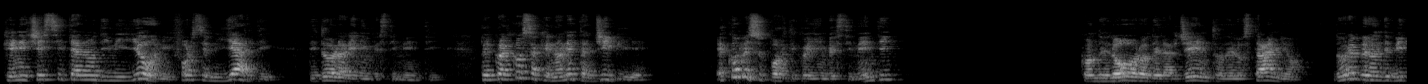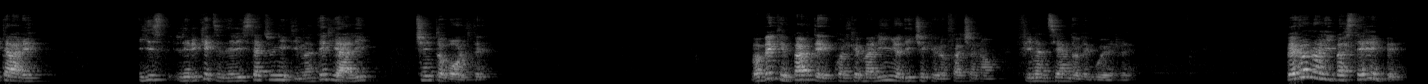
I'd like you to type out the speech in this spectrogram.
che necessitano di milioni forse miliardi di dollari in investimenti per qualcosa che non è tangibile. E come supporti quegli investimenti? Con dell'oro dell'argento dello stagno dovrebbero indebitare le ricchezze degli stati uniti materiali 100 volte vabbè che in parte qualche maligno dice che lo facciano finanziando le guerre. Però non gli basterebbe.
